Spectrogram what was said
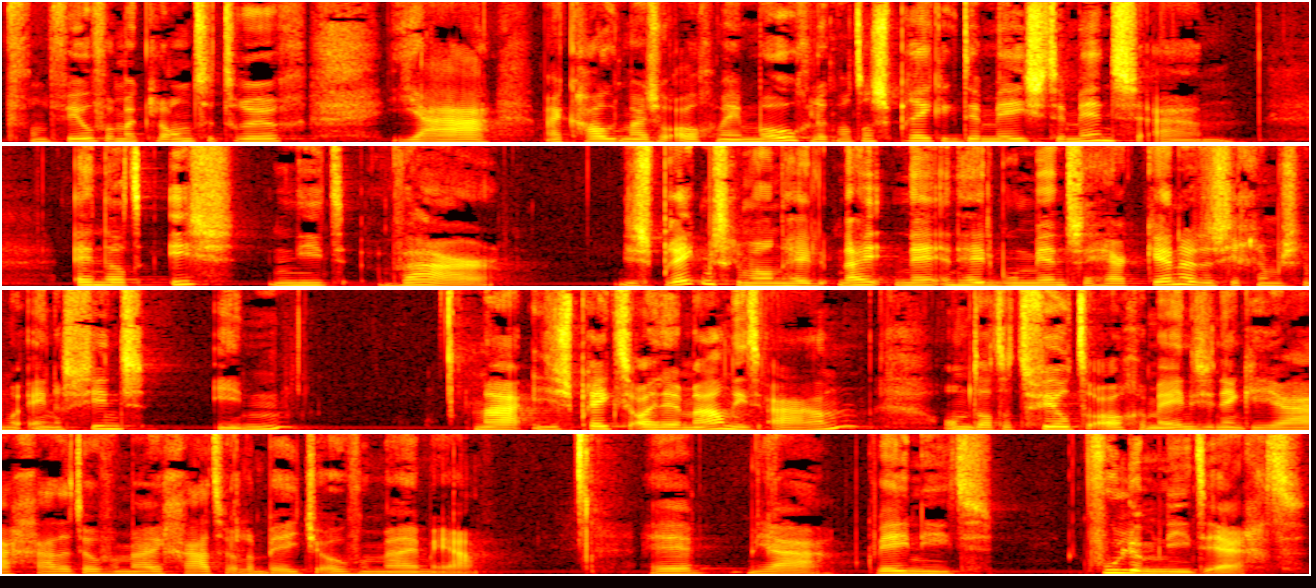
van veel van mijn klanten terug. Ja, maar ik hou het maar zo algemeen mogelijk, want dan spreek ik de meeste mensen aan. En dat is niet waar. Je spreekt misschien wel een, hele, nee, nee, een heleboel mensen herkennen er zich er misschien wel enigszins in. Maar je spreekt ze al helemaal niet aan, omdat het veel te algemeen is. Je denkt, ja, gaat het over mij? Gaat het wel een beetje over mij? Maar ja, hè, ja, ik weet niet. Ik voel hem niet echt.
